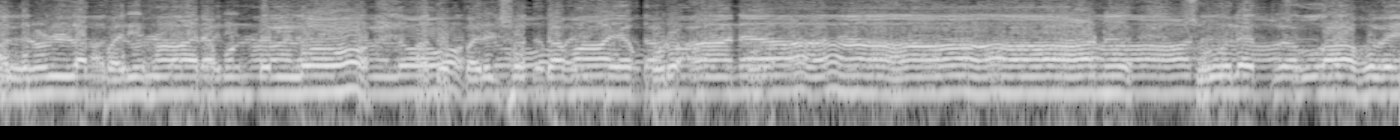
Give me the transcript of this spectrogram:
അതിനുള്ള പരിഹാരമുണ്ടല്ലോ. അത് പരിശുദ്ധമായ ഖുർആനാണ്. സൂറത്ത് അല്ലാഹുവേ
